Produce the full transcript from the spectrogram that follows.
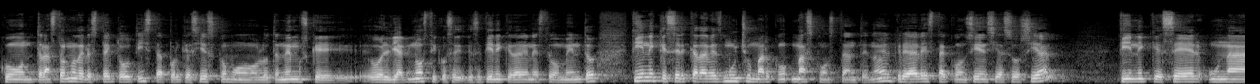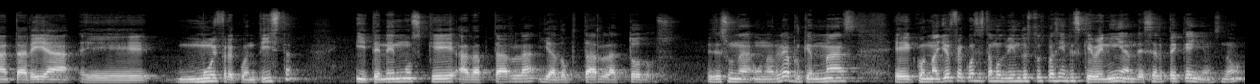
con trastorno del espectro autista, porque así es como lo tenemos que, o el diagnóstico que se tiene que dar en este momento, tiene que ser cada vez mucho mar- más constante, ¿no? El crear esta conciencia social tiene que ser una tarea eh, muy frecuentista y tenemos que adaptarla y adoptarla todos. Esa es una, una realidad, porque más, eh, con mayor frecuencia estamos viendo estos pacientes que venían de ser pequeños, ¿no?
